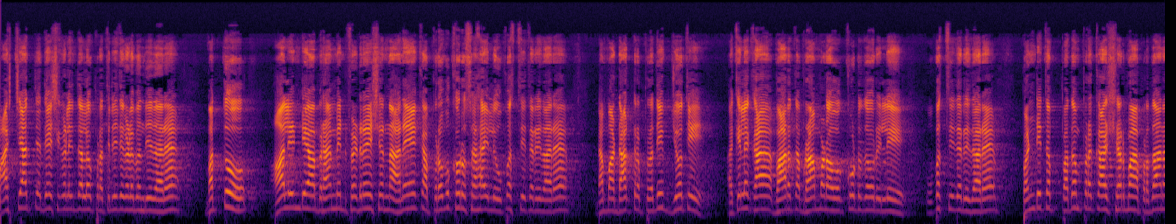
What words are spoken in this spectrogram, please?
ಪಾಶ್ಚಾತ್ಯ ದೇಶಗಳಿಂದಲೂ ಪ್ರತಿನಿಧಿಗಳು ಬಂದಿದ್ದಾರೆ. ಮತ್ತು ಆಲ್ ಇಂಡಿಯಾ ಬ್ರಾಹ್ಮಿನ್ ಫೆಡರೇಷನ್ನ ಅನೇಕ ಪ್ರಮುಖರು ಸಹ ಇಲ್ಲಿ ಉಪಸ್ಥಿತರಿದ್ದಾರೆ. ನಮ್ಮ ಡಾಕ್ಟರ್ ಪ್ರದೀಪ್ ಜ್ಯೋತಿ, ಅಖಿಲ ಕಾ, ಭಾರತ ಬ್ರಾಹ್ಮಣ ಒಕ್ಕೂಟದವರು ಇಲ್ಲಿ ಉಪಸ್ಥಿತರಿದ್ದಾರೆ. ಪಂಡಿತ ಪದಂ ಪ್ರಕಾಶ್ ಶರ್ಮಾ, ಪ್ರಧಾನ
